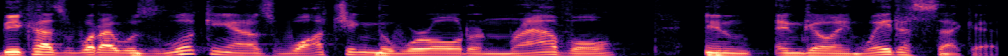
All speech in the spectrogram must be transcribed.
Because what I was looking at, I was watching the world unravel and, and going, wait a second.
